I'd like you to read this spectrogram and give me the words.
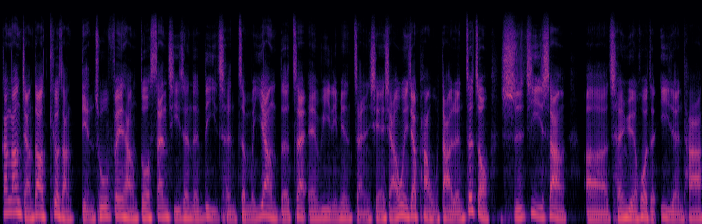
刚刚讲到 Q 厂点出非常多三期生的历程，怎么样的在 MV 里面展现？想要问一下胖虎大人，这种实际上。呃，成员或者艺人，他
